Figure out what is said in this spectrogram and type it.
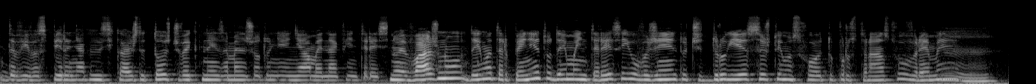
да ви възпира някак да си кажете, този човек не е за мен, защото ние нямаме еднакви интереси. Но е важно да има търпението, да има интереса и уважението, че другия също има своето пространство, време. Mm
